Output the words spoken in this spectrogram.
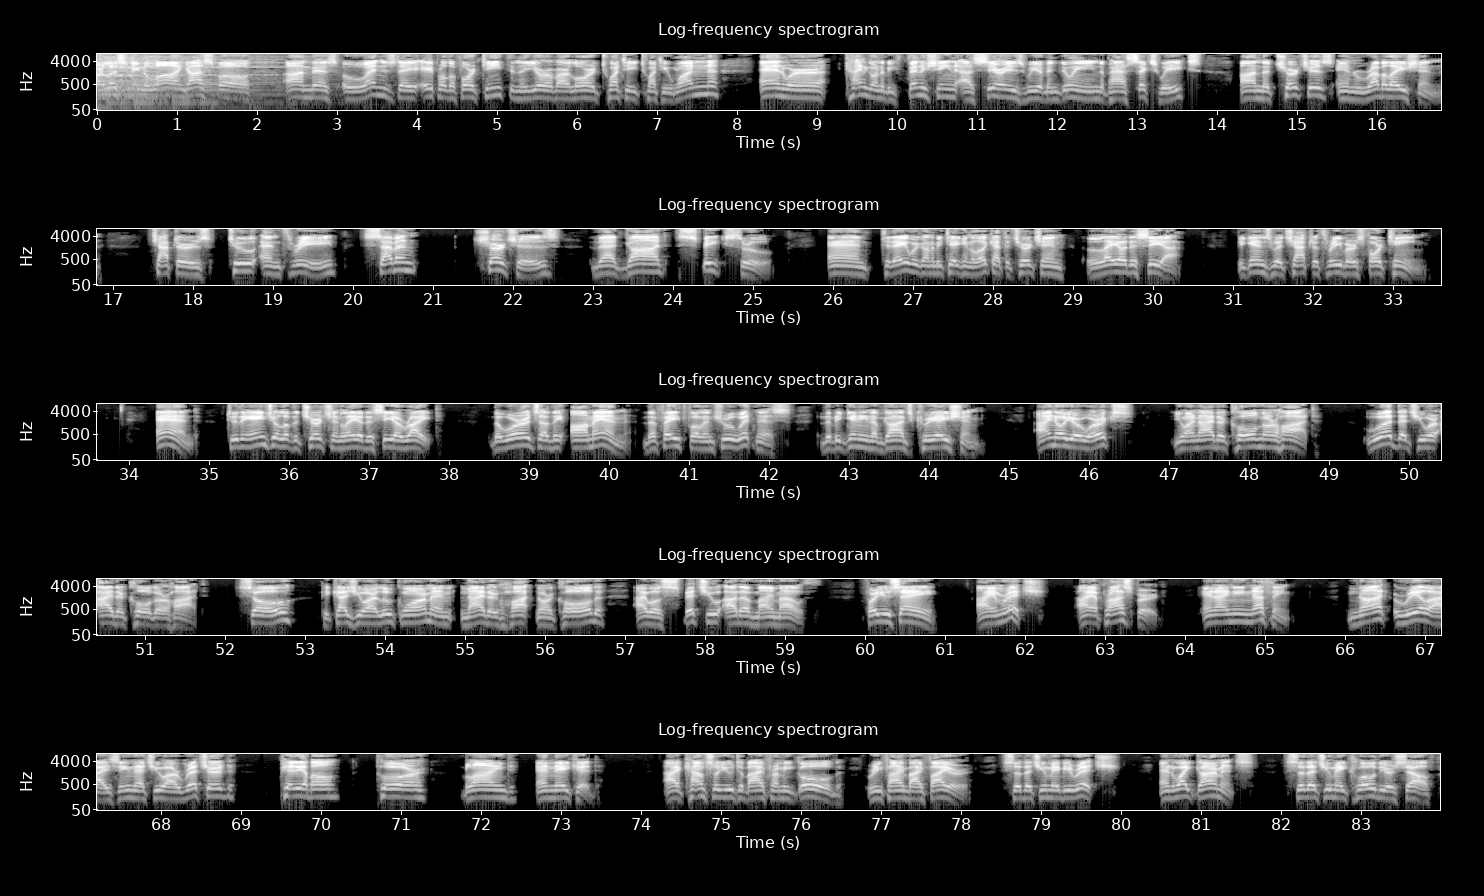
are listening to Law and Gospel on this Wednesday, April the 14th, in the year of our Lord 2021. And we're kind of going to be finishing a series we have been doing the past six weeks on the churches in Revelation, chapters 2 and 3, seven churches that God speaks through. And today we're going to be taking a look at the church in Laodicea. Begins with chapter 3, verse 14. And to the angel of the church in Laodicea write, the words of the Amen, the faithful and true witness, the beginning of God's creation. I know your works. You are neither cold nor hot. Would that you were either cold or hot. So, because you are lukewarm and neither hot nor cold, I will spit you out of my mouth. For you say, I am rich, I have prospered, and I need nothing, not realizing that you are wretched, pitiable, poor, blind, and naked. I counsel you to buy from me gold, refined by fire, so that you may be rich, and white garments, so that you may clothe yourself,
